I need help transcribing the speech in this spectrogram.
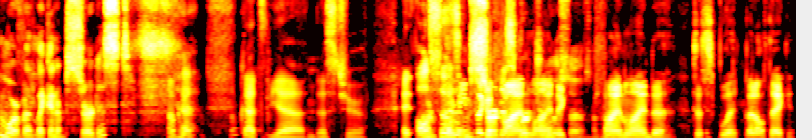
more of a, like an absurdist. Okay. that's yeah that's true it also as Seems like a fine line to fine line to, to split, but I'll take it.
